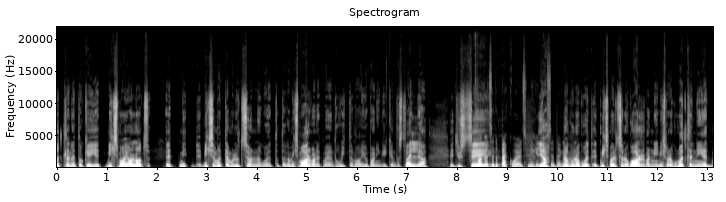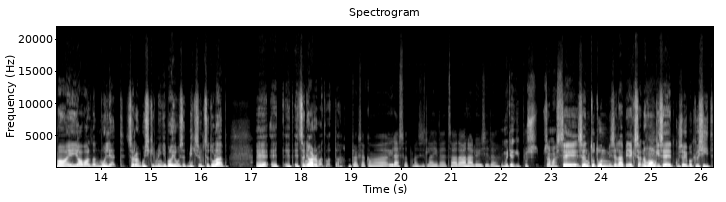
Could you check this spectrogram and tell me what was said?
mõtlen, et okei okay,, et miks ma ei olnud, et mi, miks see mõte mul üldse on nagu, et oot, aga miks ma arvan, et ma ei jäänud huvitav, ma ju panin kõik endast välja. et just see. hakkad seda backwards mingit jah asja, tegema. nagu, nagu, et, et miks ma üldse nagu arvan nii, miks ma nagu mõtlen nii, et Mhm. ma ei avaldanud muljet, seal on kuskil mingi põhjus, et miks see üldse tuleb. et, et, et sa nii arvad, vaata. peaks hakkama üles võtma siis laive, et saada analüüsida. muidugi, pluss samas see, see on tu- tundmise läbi, eks see noh, ongi see, et kui sa juba küsid,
